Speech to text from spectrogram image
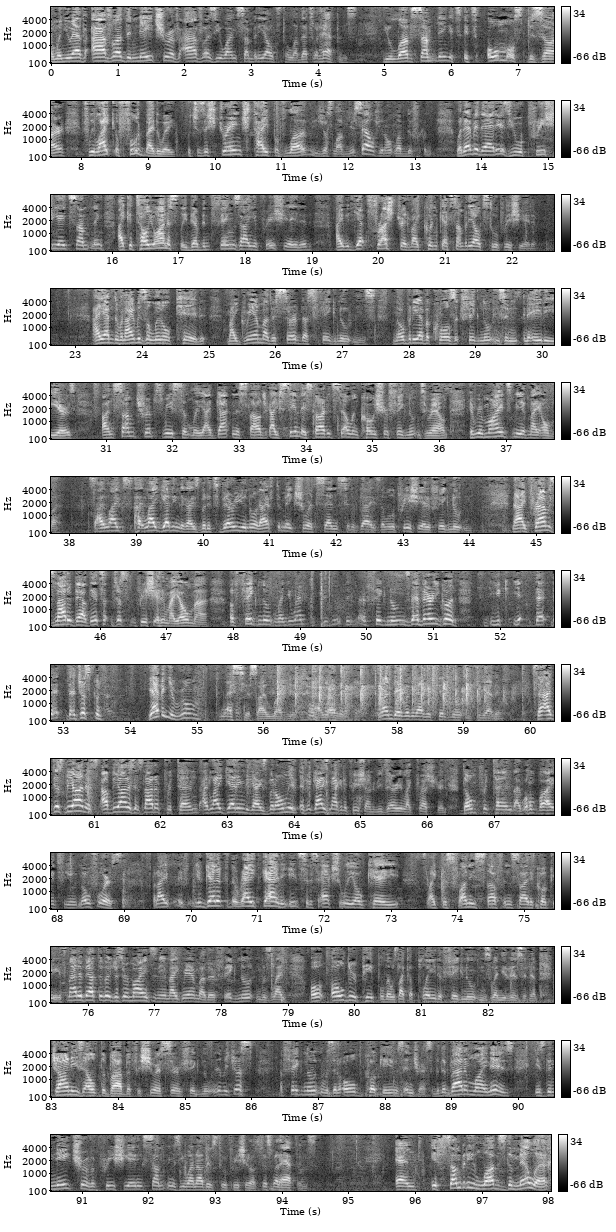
And when you have Ava, the nature of Ava is you want somebody else to love. That's what happens. You love something, it's, it's almost bizarre. If we like a food, by the way, which is a strange type of love, you just love yourself, you don't love the food. Whatever that is, you appreciate something. I could tell you honestly, there have been things I appreciated. I would get frustrated if I couldn't get somebody else to appreciate it. I am when I was a little kid, my grandmother served us fig Newtons. Nobody ever calls it fig Newtons in, in 80 years. On some trips recently, I've gotten nostalgic. I've seen they started selling kosher fig Newtons around. It reminds me of my Oma. So I like I like getting the guys, but it's very annoying. I have to make sure it's sensitive guys that will appreciate a fig Newton. Now I promise not about it's just appreciating my Oma. A fig Newton when you went did you, the fig Newtons they're very good. You, you, they're, they're, they're just good. You have in your room. Bless you. So I love you. I love you. One day we're gonna have a fig Newton together. So I'll just be honest. I'll be honest. It's not a pretend. I like getting the guys, but only if, if a guy's not going to appreciate. I'm going to be very like frustrated. Don't pretend. I won't buy it for you. No force. But I, if you get it for the right guy and he eats it, it's actually okay. It's like this funny stuff inside a cookie. It's not about the good. It just reminds me of my grandmother. Fig Newton was like old, older people. There was like a plate of Fig Newtons when you visited them. Johnny's Elta Baba for sure served Fig Newton. It was just a fig Newton was an old cookie. It was interesting. But the bottom line is, is the nature of appreciating something is you want others to appreciate It's just what happens. And if somebody loves the melech,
